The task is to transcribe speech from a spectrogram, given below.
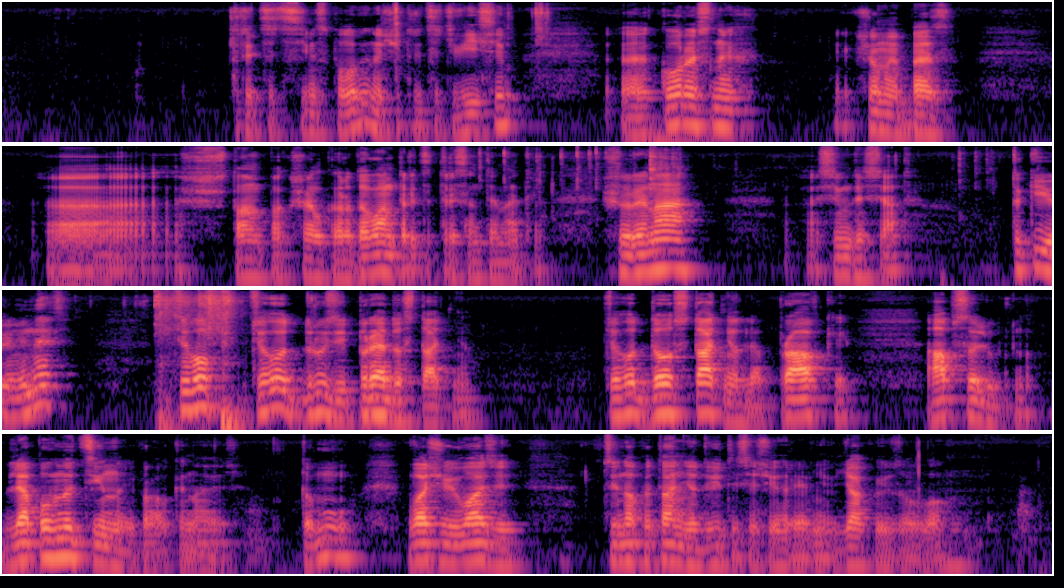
37,5 чи 38. Е, Корисних, якщо ми без е, штампа Shell Cordovan 33 см. Ширина 70. Такий ремінець. Цього, цього, друзі, предостатньо. Цього достатньо для правки. Абсолютно. Для повноцінної правки навіть. Тому вашій увазі ціна питання 2000 гривень. Дякую за увагу.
